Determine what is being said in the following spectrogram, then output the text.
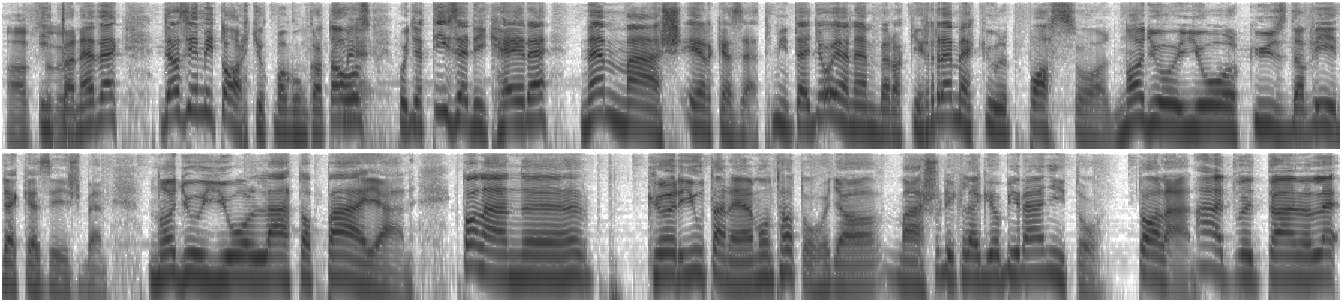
Abszolút. itt a nevek, de azért mi tartjuk magunkat ahhoz, ne. hogy a tizedik helyre nem más érkezett, mint egy olyan ember, aki remekül passzol, nagyon jól küzd a védekezésben, nagyon jól lát a pályán. Talán uh, Curry után elmondható, hogy a második legjobb irányító? Talán. Hát, vagy talán a, le,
